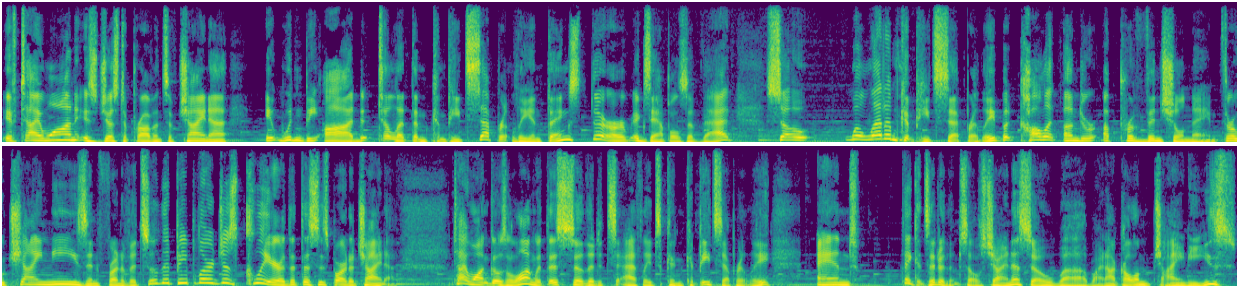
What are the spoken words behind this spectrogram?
If Taiwan is just a province of China, it wouldn't be odd to let them compete separately in things. There are examples of that. So we'll let them compete separately, but call it under a provincial name. Throw Chinese in front of it so that people are just clear that this is part of China. Taiwan goes along with this so that its athletes can compete separately, and they consider themselves China, so uh, why not call them Chinese?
